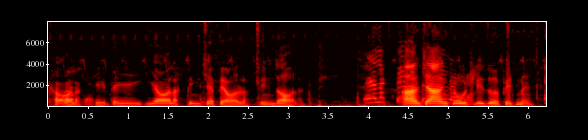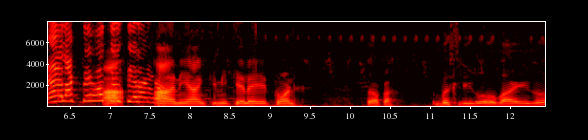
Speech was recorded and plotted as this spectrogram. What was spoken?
खावं लागते इथं यावं लागते आणि च्या प्यावं लागते जावं लागते आमची अंकी तिरंगा. उठली झोपेत नाही. आणि अंकीने केलंय तोंड. तो का? बसली गो बाई गो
